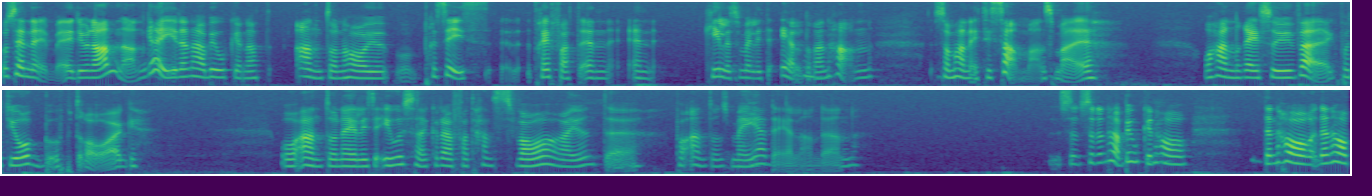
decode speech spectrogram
Och sen är det ju en annan grej i den här boken att Anton har ju precis träffat en, en kille som är lite äldre mm. än han. Som han är tillsammans med. Och han reser ju iväg på ett jobbuppdrag. Och Anton är lite osäker där för att han svarar ju inte på Antons meddelanden. Så, så den här boken har den har, den har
